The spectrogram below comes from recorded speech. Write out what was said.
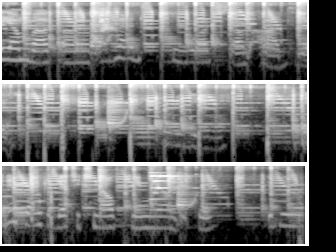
I am back. Um, I had to watch some ads. I didn't want to get it now premium because it will.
